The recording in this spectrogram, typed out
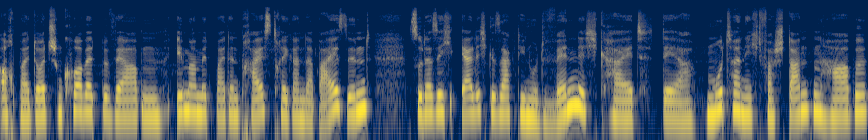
auch bei deutschen Chorwettbewerben immer mit bei den Preisträgern dabei sind, so dass ich ehrlich gesagt die Notwendigkeit der Mutter nicht verstanden habe,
